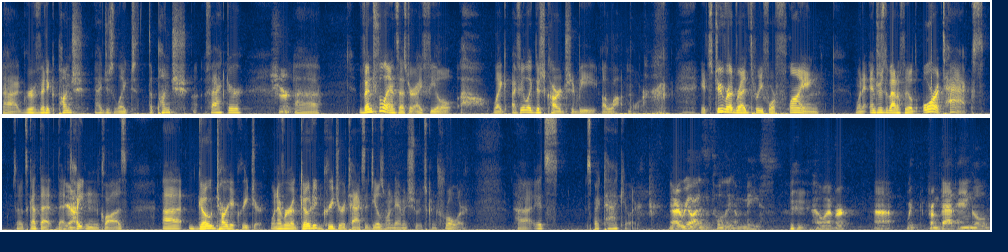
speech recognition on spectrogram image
uh, Gravitic Punch. I just liked the punch factor. Sure. Uh, Vengeful Ancestor, I feel like I feel like this card should be a lot more. it's two red, red, three, four flying when it enters the battlefield or attacks. So it's got that that Yeah. Titan clause. Uh, goad target creature. Whenever a goaded creature attacks, it deals one damage to its controller. Uh, it's spectacular. Now I realize it's holding a mace. Mm-hmm. However, uh, with from that angle,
